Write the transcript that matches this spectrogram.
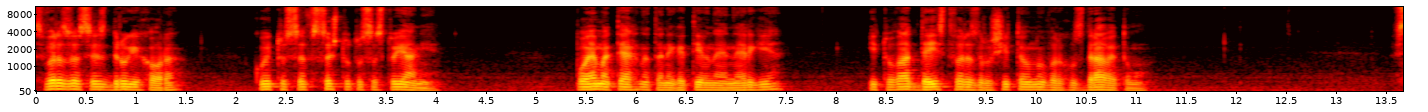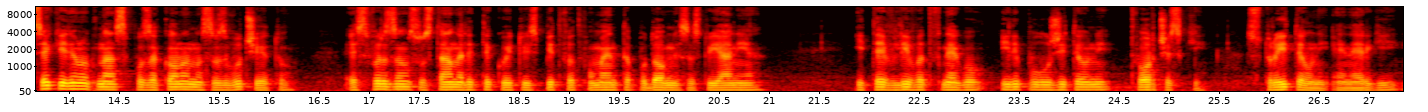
свързва се с други хора, които са в същото състояние – поема тяхната негативна енергия и това действа разрушително върху здравето му. Всеки един от нас по закона на съзвучието е свързан с останалите, които изпитват в момента подобни състояния и те вливат в него или положителни, творчески, строителни енергии,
